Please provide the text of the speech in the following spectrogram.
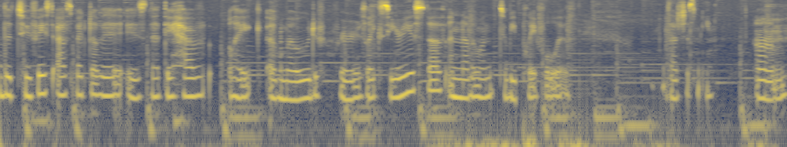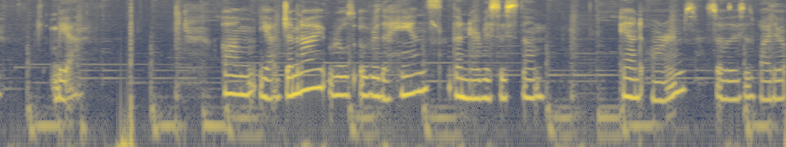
the two faced aspect of it is that they have like a mode for like serious stuff and another one to be playful with. That's just me. Um, but yeah. Um, yeah, Gemini rules over the hands, the nervous system, and arms. So this is why they're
